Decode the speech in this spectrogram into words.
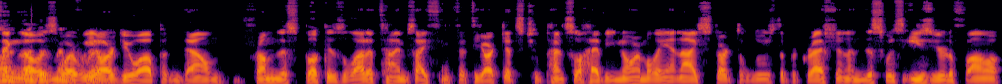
thing though is where we argue up and down from this book is a lot of times I think that the art gets too pencil heavy normally and I start to lose the progression and this was easier to follow.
